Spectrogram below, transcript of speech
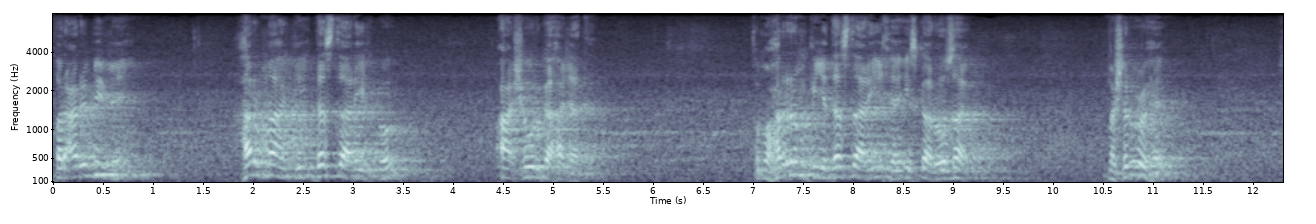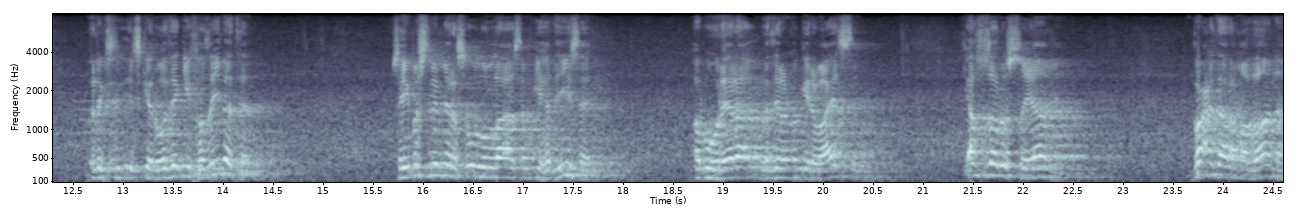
اور عربی میں ہر ماہ کی دس تاریخ کو عاشور کہا جاتا ہے۔ تو محرم کی یہ دس تاریخ ہے، اس کا روزہ مشروع ہے اس کے روزے کی فضیلت ہے۔ صحیح مسلم میں رسول اللہ علیہ وسلم کی حدیث ہے، ابو حریرا رضی اللہ عنہ کی روایت سے کہ افضل السیام بعد رمضان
